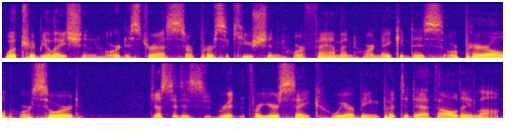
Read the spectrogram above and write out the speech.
Will tribulation, or distress, or persecution, or famine, or nakedness, or peril, or sword? Just as it is written, For your sake we are being put to death all day long.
